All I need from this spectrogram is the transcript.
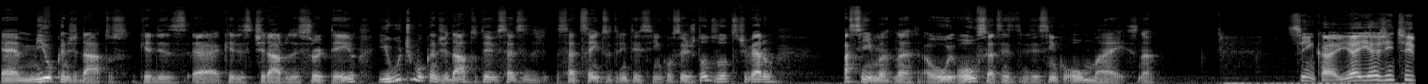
é, mil candidatos que eles, é, que eles tiraram desse sorteio e o último candidato teve 735, ou seja, todos os outros tiveram acima, né? Ou, ou 735 ou mais, né? Sim, cara. E aí a gente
